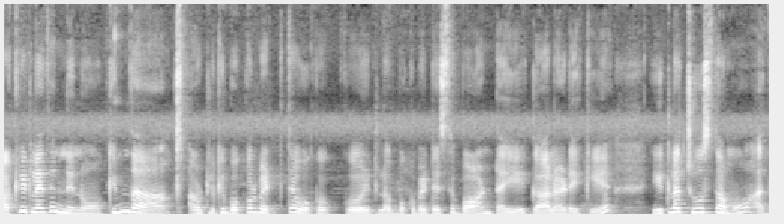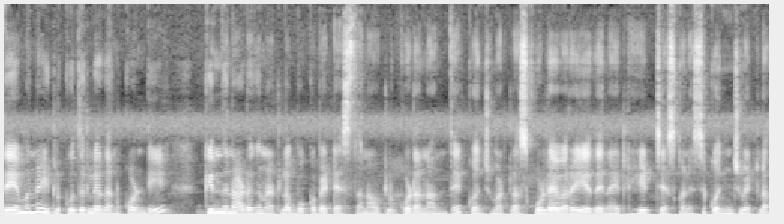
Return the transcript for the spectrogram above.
బకెట్లు అయితే నేను కింద వాటికి బొక్కలు పెడితే ఒక్కొక్క ఇట్లా బొక్క పెట్టేస్తే బాగుంటాయి గాలాడేకి. ఇట్లా చూస్తాము. అదేమన్నా ఇట్లా కుదరలేదు అనుకోండి కిందన అడగనట్లా బొక్క పెట్టేస్తాను. అవుట్లకు కూడా అంతే. కొంచెం అట్లా స్కూల్ డ్రైవర్ ఏదైనా ఇట్లా హీట్ చేసుకునేసి కొంచెం ఇట్లా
